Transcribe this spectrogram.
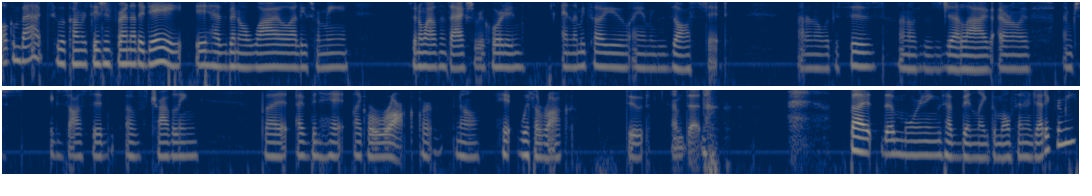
Welcome back to a conversation for another day. It has been a while, at least for me. It's been a while since I actually recorded. And let me tell you, I am exhausted. I don't know what this is. I don't know if this is jet lag. I don't know if I'm just exhausted of traveling. But I've been hit like a rock, or no, hit with a rock. Dude, I'm dead. but the mornings have been like the most energetic for me.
